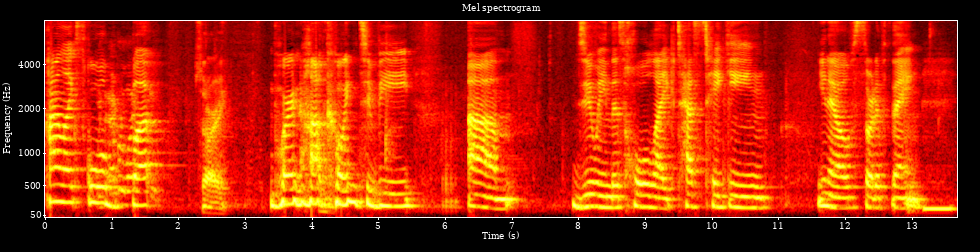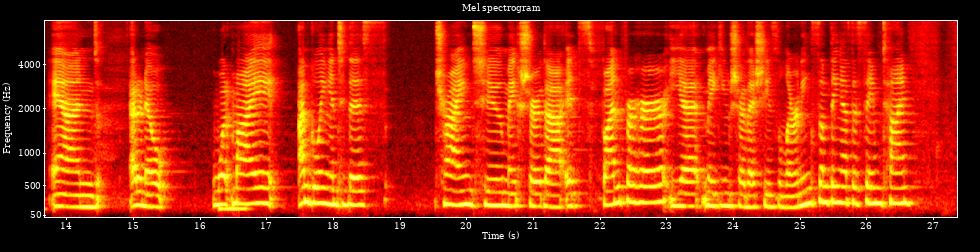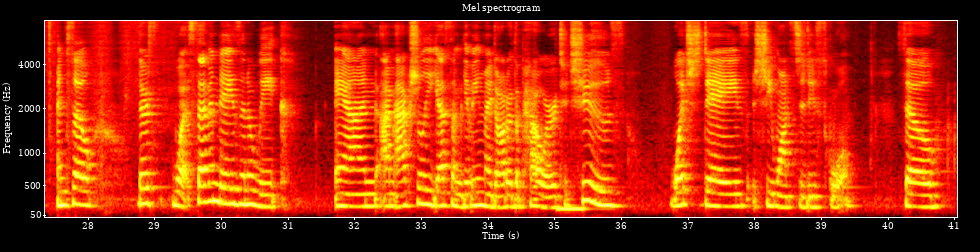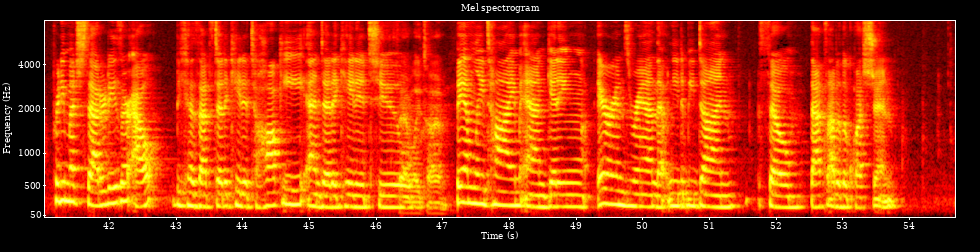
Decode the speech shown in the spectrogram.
kind of like school, but sorry, we're not going to be um, doing this whole like test taking, you know, sort of thing. And I don't know what my I'm going into this trying to make sure that it's fun for her, yet making sure that she's learning something at the same time. And so there's what seven days in a week and i'm actually yes i'm giving my daughter the power to choose which days she wants to do school. So, pretty much Saturdays are out because that's dedicated to hockey and dedicated to Family time. family time and getting errands ran that need to be done. So that's out of the question.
